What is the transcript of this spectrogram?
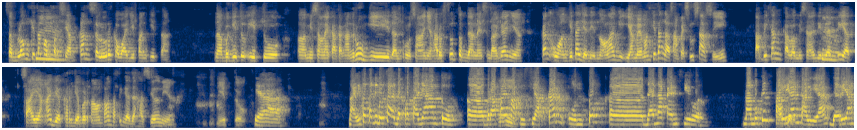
sebelum kita hmm. mempersiapkan seluruh kewajiban kita. Nah begitu itu misalnya katakan rugi dan perusahaannya harus tutup dan lain sebagainya, kan uang kita jadi nol lagi. Ya memang kita nggak sampai susah sih, tapi kan kalau misalnya dilihat-lihat, hmm. sayang aja kerja bertahun-tahun tapi nggak ada hasilnya, gitu. Ya, Nah, itu tadi berarti ada pertanyaan tuh, e, berapa hmm. yang harus disiapkan untuk e, dana pensiun? Nah, mungkin kalian okay. kali ya, dari yang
